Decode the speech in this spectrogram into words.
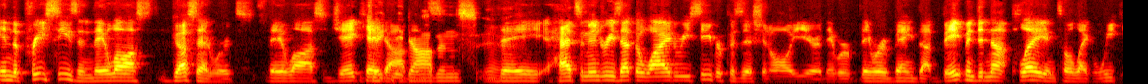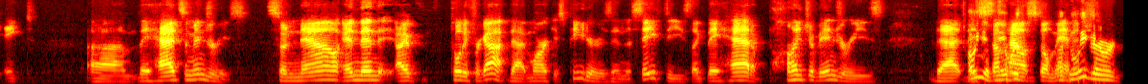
in the preseason, they lost Gus Edwards. They lost J.K. Dobbins. Dobbins yeah. They had some injuries at the wide receiver position all year. They were they were banged up. Bateman did not play until like week eight. Um, they had some injuries. So now, and then I totally forgot that Marcus Peters and the safeties, like they had a bunch of injuries that oh, they oh, yeah, somehow they were, still managed. I believe they were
